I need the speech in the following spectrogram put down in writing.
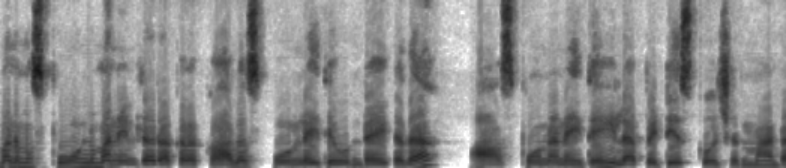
మనము స్పూన్లు మన ఇంట్లో రకరకాల స్పూన్లు అయితే ఉంటాయి కదా ఆ స్పూన్ అయితే ఇలా పెట్టేసుకోవచ్చు అనమాట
